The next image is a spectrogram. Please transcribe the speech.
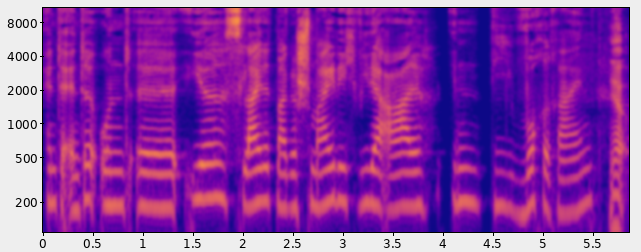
Ente, Ente. Und äh, ihr slidet mal geschmeidig wie der Aal in die Woche rein. Ja,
